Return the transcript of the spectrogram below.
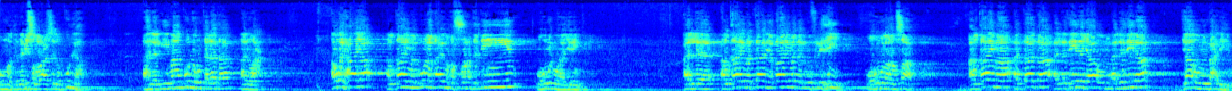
أمة النبي صلى الله عليه وسلم كلها أهل الإيمان كلهم ثلاثة أنواع. أول حاجة القائمة الأولى قائمة الصادقين وهم المهاجرين. القائمة الثانية قائمة المفلحين وهم الأنصار. القائمة الثالثة الذين جاءوا الذين جاءوا من بعدهم.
